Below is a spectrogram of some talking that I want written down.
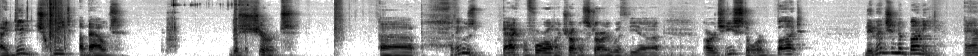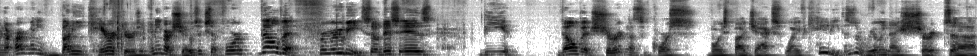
I did tweet about the shirt. Uh, I think it was back before all my trouble started with the uh, RT store, but they mentioned a bunny, and there aren't many bunny characters in any of our shows except for Velvet from RWBY. So this is the Velvet shirt, and that's of course voiced by Jack's wife Caiti. This is a really nice shirt. Uh,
